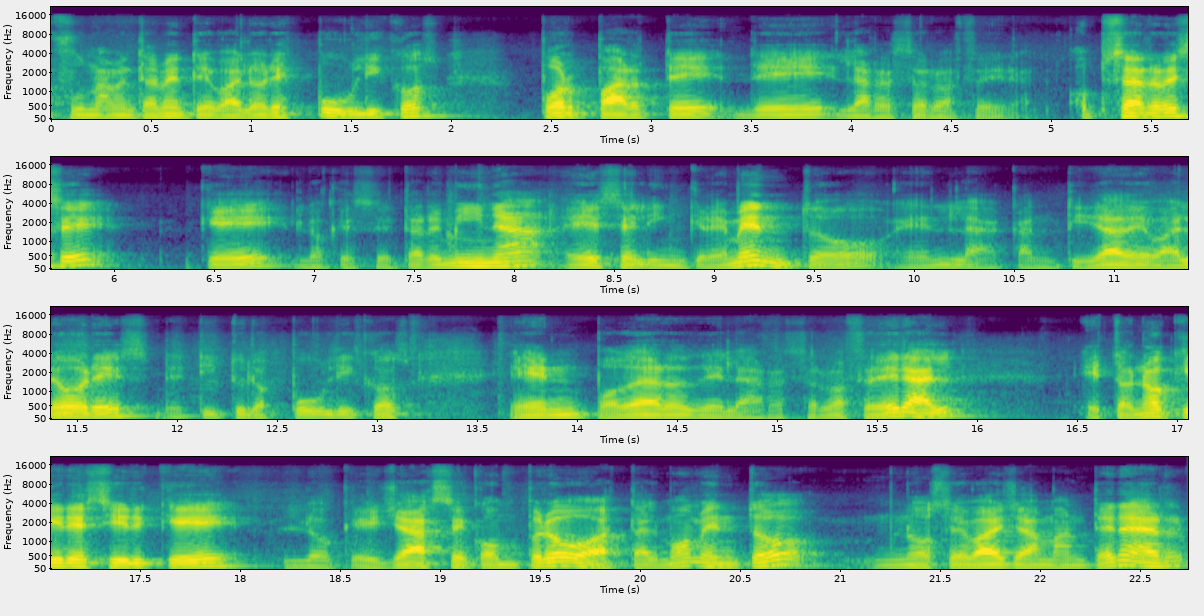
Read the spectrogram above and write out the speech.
fundamentalmente valores públicos, por parte de la Reserva Federal. Obsérvese que lo que se termina es el incremento en la cantidad de valores de títulos públicos en poder de la Reserva Federal. Esto no quiere decir que lo que ya se compró hasta el momento no se vaya a mantener,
